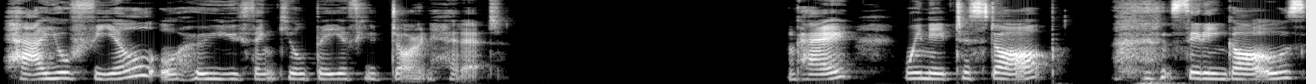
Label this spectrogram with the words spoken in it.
how you'll feel or who you think you'll be if you don't hit it. Okay? We need to stop setting goals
